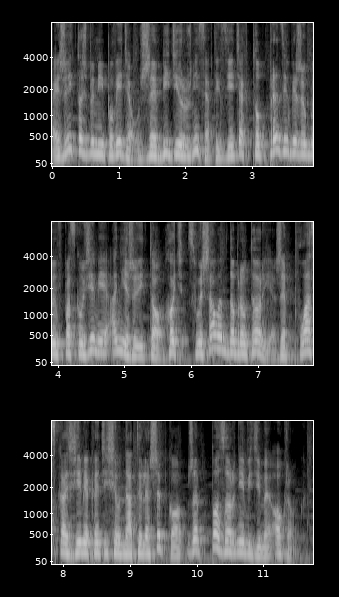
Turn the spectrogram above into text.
A jeżeli ktoś by mi powiedział, że widzi różnicę w tych zdjęciach, to prędzej uwierzyłbym w płaską ziemię, aniżeli to. Choć słyszałem dobrą teorię, że płaska ziemia kręci się na tyle szybko, że pozornie widzimy okrąg.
